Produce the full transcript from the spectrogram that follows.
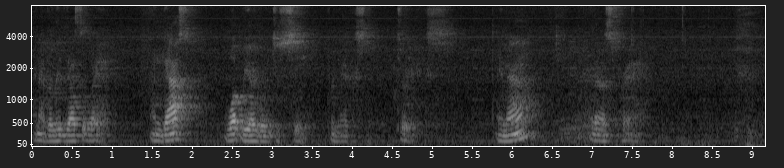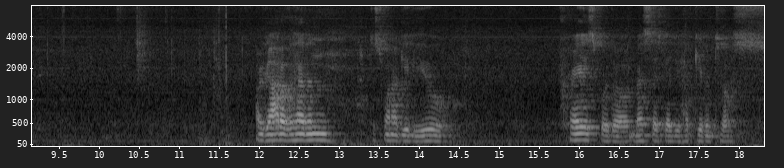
And I believe that's the way. And that's what we are going to see for next three weeks. Amen? Let us pray. Our God of heaven, just want to give you praise for the message that you have given to us.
